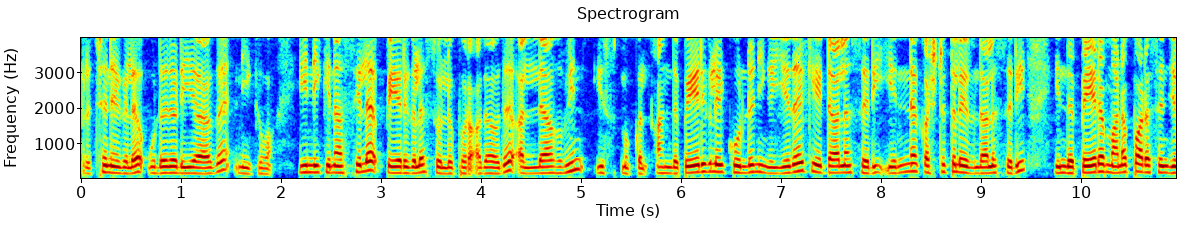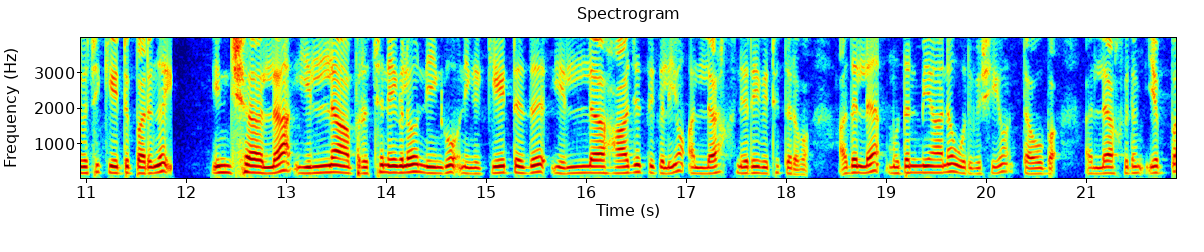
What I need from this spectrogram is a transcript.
பிரச்சனைகளை உடனடியாக நீக்குவான். இன்னைக்கு நான் சில பெயர்களை சொல்ல போகிறேன் அதாவது அல்லாஹ்வின் இஸ்முக்கள். அந்த பெயர்களை கொண்டு நீங்கள் எதை கேட்டாலும் சரி என்ன கஷ்டத்தில் இருந்தாலும் சரி இந்த பெயரை மனப்பாடம் செஞ்சு வச்சு கேட்டு பாருங்கள் இன்ஷா அல்லாஹ் எல்லா பிரச்சனைகளும் நீங்கும். நீங்கள் கேட்டது எல்லா ஹாஜத்துகளையும் அல்லாஹ் நிறைவேற்றி தருவான். அதில் முதன்மையான ஒரு விஷயம் தௌபா. அல்லாஹ்விடம் எப்போ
